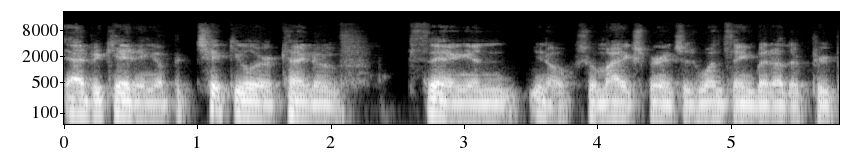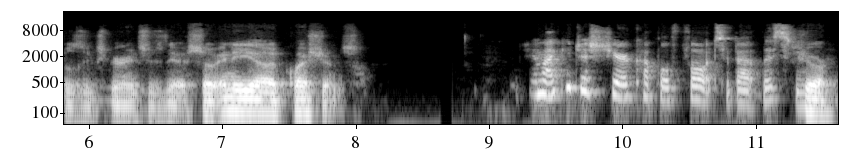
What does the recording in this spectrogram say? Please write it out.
advocating a particular kind of thing, and you know, so my experience is one thing, but other people's experience is there. So, any uh, questions? Jim, I could just share a couple thoughts about listening. Sure.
